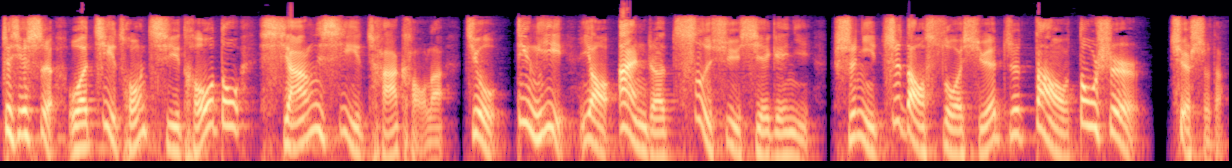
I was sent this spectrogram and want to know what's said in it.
这些事，我既从起头都详细查考了，就定义要按着次序写给你，使你知道所学之道都是确实的。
